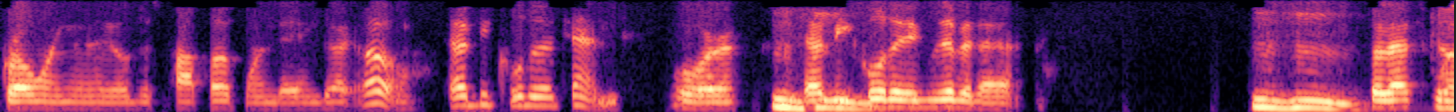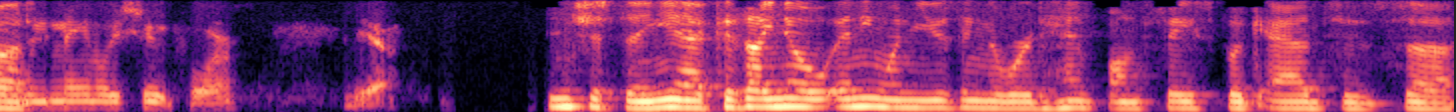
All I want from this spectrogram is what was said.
scrolling and it'll just pop up one day and be like, oh, that'd be cool to attend, or that'd be Mhm. cool to exhibit at. Mhm. So that's Got what it. we mainly shoot for. Yeah. Interesting, yeah, because I know anyone using the word hemp on Facebook ads is uh,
